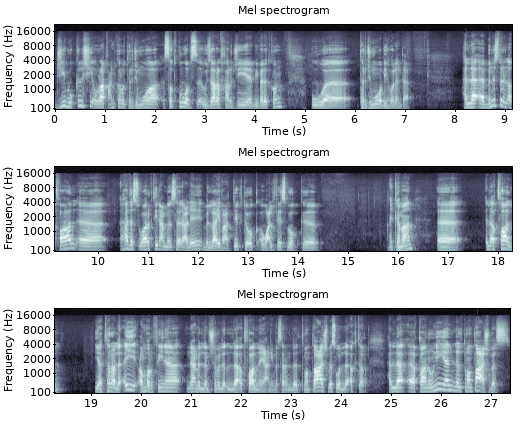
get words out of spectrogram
جيبوا كل شيء أوراق عندكم وترجموها صدقوها بالوزاره الخارجية ببلدكم وترجموها بهولندا. هلا بالنسبة للأطفال هذا السؤال كثير عم بنسأل عليه باللايف على التيك توك أو على الفيسبوك آه كمان آه الأطفال يا ترى لأي عمر فينا نعمل لمشمل لأطفالنا؟ يعني مثلا لل 18 بس ولا أكثر هلأ آه قانونيا لل 18 بس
